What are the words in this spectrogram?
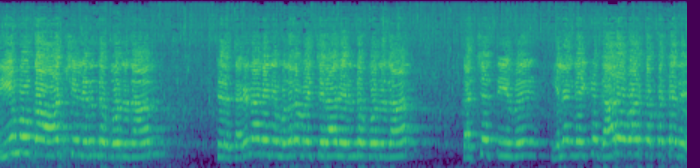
திமுக ஆட்சியில் இருந்த போதுதான் திரு கருணாநிதி முதலமைச்சராக இருந்த போதுதான் கச்சத்தீவு இலங்கைக்கு தாரை வார்க்கப்பட்டது.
